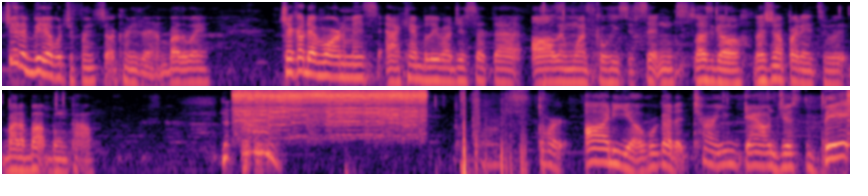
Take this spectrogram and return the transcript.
share the video with your friends. Start cringe random. By the way, check out Devil Artemis. And I can't believe I just said that all in one cohesive sentence. Let's go. Let's jump right into it. Bada bop boom pow. Before we start audio, we're gonna turn you down just a bit.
